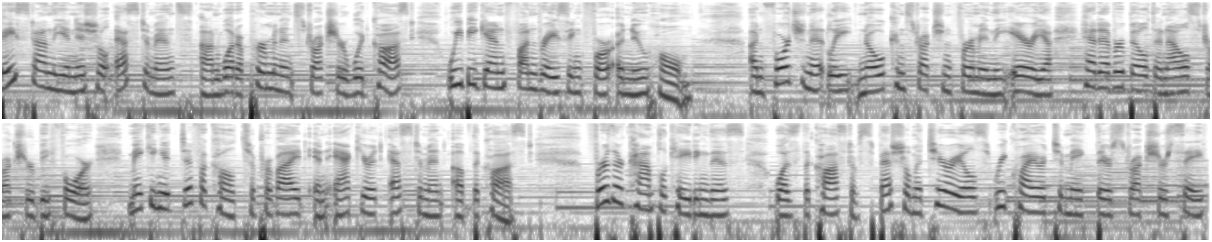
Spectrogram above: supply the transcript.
Based on the initial estimates on what a permanent structure would cost, we began fundraising for a new home. Unfortunately, no construction firm in the area had ever built an owl structure before, making it difficult to provide an accurate estimate of the cost. Further complicating this was the cost of special materials required to make their structure safe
